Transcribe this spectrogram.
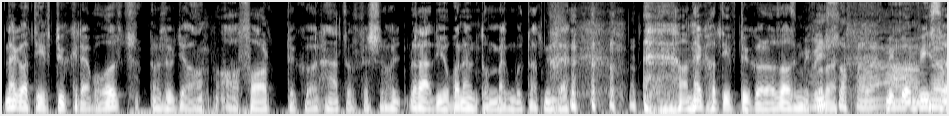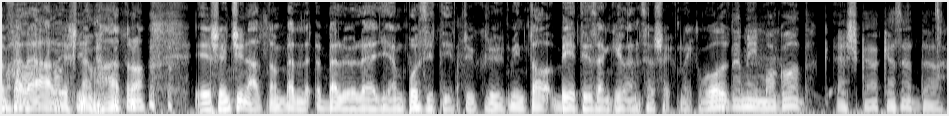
negatív tükre volt, az ugye a, a fart tükör, hát az, hogy rádióban nem tudom megmutatni, de a negatív tükör az az, mikor visszafele áll, mikor visszafele nem áll hátra és nem hátra, és én csináltam benne, belőle egy ilyen pozitív tükrűt, mint a B19-eseknek volt. De mi magad? SK kezeddel?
